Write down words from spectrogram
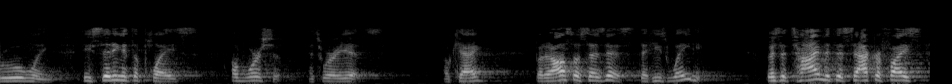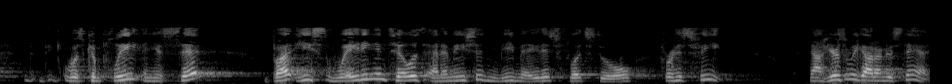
ruling. He's sitting at the place of worship. That's where he is. Okay? But it also says this, that he's waiting. There's a time that the sacrifice was complete and you sit, but he's waiting until his enemy should be made his footstool for his feet. Now here's what we gotta understand.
